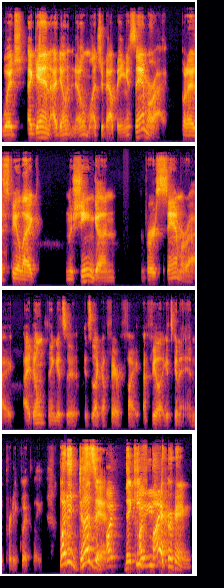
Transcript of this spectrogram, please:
Which again, I don't know much about being a samurai, but I just feel like machine gun versus samurai. I don't think it's a it's like a fair fight. I feel like it's gonna end pretty quickly, but it doesn't. I, They keep I used- firing.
